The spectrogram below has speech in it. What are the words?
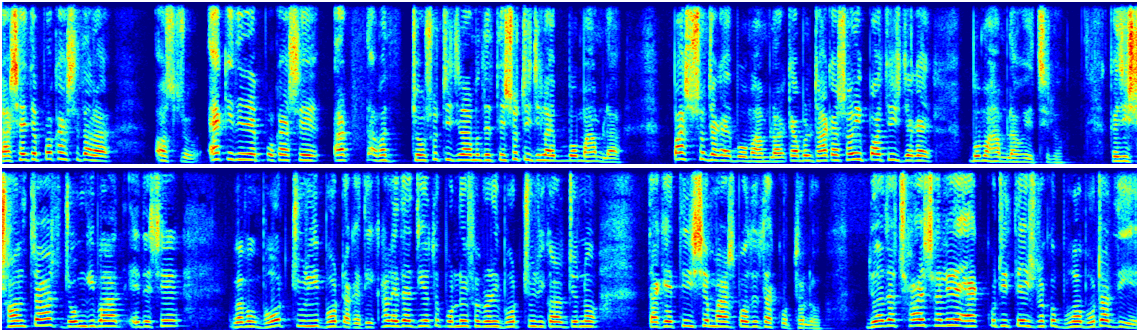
রাজশাহীতে প্রকাশ্যে তারা অস্ত্র। একই দিনে প্রকাশ্যে আর আমার চৌষট্টি জেলার মধ্যে তেষট্টি জেলায় বোমা হামলা। পাঁচশো জায়গায় বোমা হামলা। কেবল ঢাকা শহরেই পঁয়ত্রিশ জায়গায় বোমা হামলা হয়েছিল। কাজে সন্ত্রাস, জঙ্গিবাদ, এদেশে এবং ভোট চুরি, ভোট ডাকাতি। খালেদা জিয়া তো পনেরোই ফেব্রুয়ারি ভোট চুরি করার জন্য তাকে তিরিশে মার্চ পদত্যাগ করতে হলো দু সালে এক কোটি তেইশ লক্ষ ভুয়া ভোটার দিয়ে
